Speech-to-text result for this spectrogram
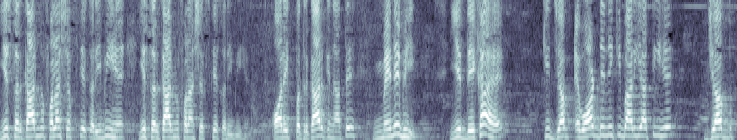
ये सरकार में फला शख्स के करीबी हैं, ये सरकार में फला शख्स के करीबी हैं। और एक पत्रकार के नाते मैंने भी ये देखा है कि जब अवार्ड देने की बारी आती है, जब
